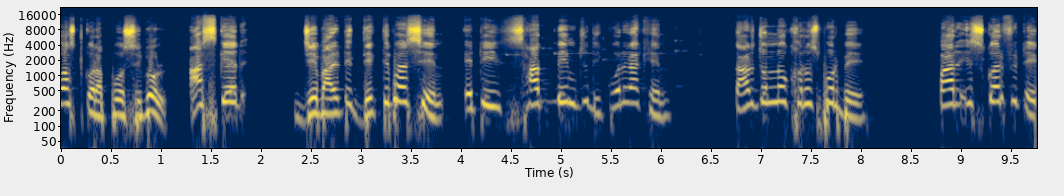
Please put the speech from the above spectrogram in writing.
কস্ট করা পসিবল আজকের যে বাড়িটি দেখতে পাচ্ছেন, এটি সাত বিম যদি করে রাখেন, তার জন্য খরচ পড়বে পার স্কোয়ার ফিটে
